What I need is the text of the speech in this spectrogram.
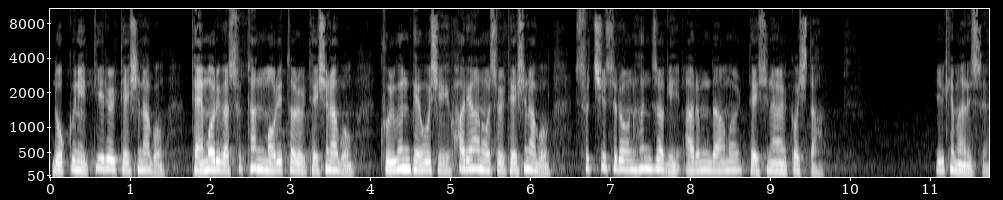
노끈이 띠를 대신하고 대머리가 숱한 머리털을 대신하고 굵은 배옷이 화려한 옷을 대신하고 수치스러운 흔적이 아름다움을 대신할 것이다. 이렇게 말했어요.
